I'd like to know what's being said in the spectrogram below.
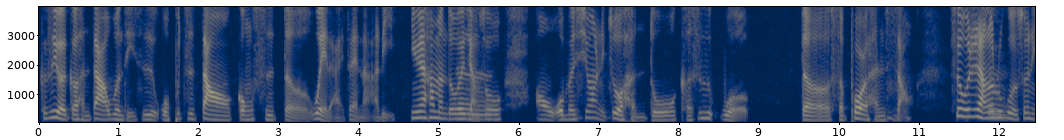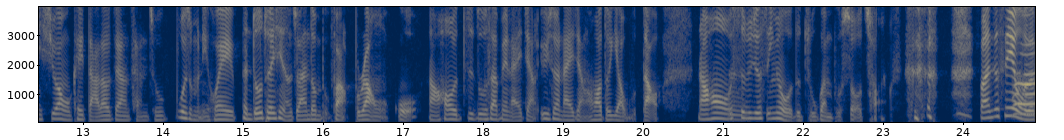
可是有一个很大的问题是，我不知道公司的未来在哪里。因为他们都会讲说，嗯、哦，我们希望你做很多，可是我的 support 很少。所以我就想说，如果说你希望我可以达到这样产出，嗯、为什么你会很多推行的专案都不放不让我过？然后制度上面来讲，预算来讲的话都要不到，然后是不是就是因为我的主管不受宠？嗯、反正就是因为我的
